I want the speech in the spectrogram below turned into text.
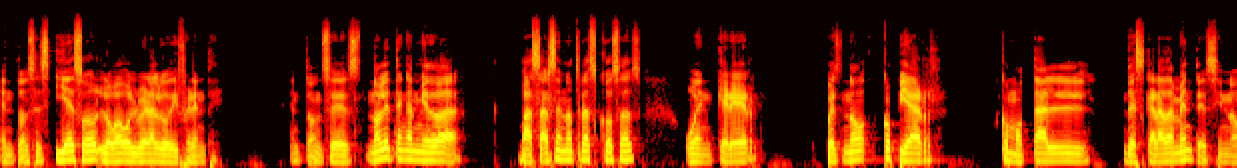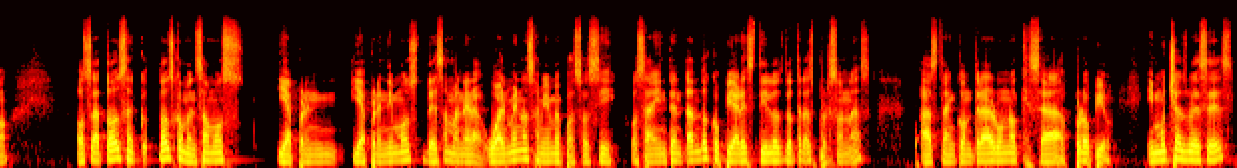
Entonces, y eso lo va a volver algo diferente. Entonces, no le tengan miedo a basarse en otras cosas o en querer, pues no copiar como tal descaradamente, sino, o sea, todos, todos comenzamos y, aprend- y aprendimos de esa manera, o al menos a mí me pasó así, o sea, intentando copiar estilos de otras personas hasta encontrar uno que sea propio. Y muchas veces,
